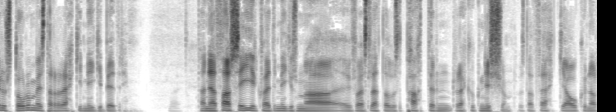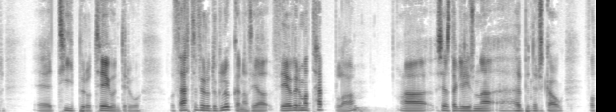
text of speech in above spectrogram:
eru stórmestrar ekki mikið betri. Þannig að það segir hvað þetta er mikið svona ef ég fæði sletta, pattern recognition veist, að þekkja ákveðnar e, típur og tegundir og, og þetta fyrir út úr gluggana því að þegar við erum að tepla að, sérstaklega í svona hefbundur skák þá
